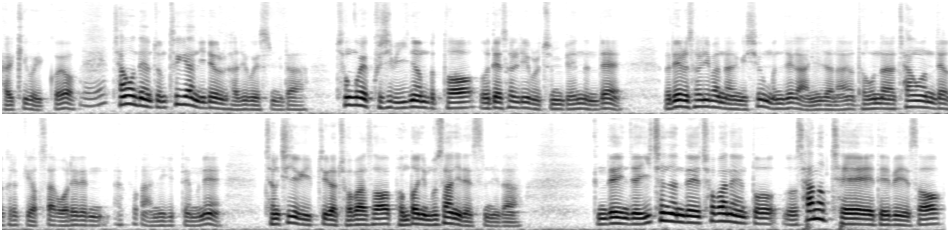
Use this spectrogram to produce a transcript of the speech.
밝히고 있고요. 네. 창원대는 좀 특이한 이력을 가지고 있습니다. 1992년부터 의대 설립을 준비했는데 의대를 설립한다는 게 쉬운 문제가 아니잖아요. 더군다나 창원대가 그렇게 역사가 오래된 학교가 아니기 때문에 정치적 입지가 좁아서 번번이 무산이 됐습니다. 근데 이제 2000년대 초반에는 또 산업체에 대비해서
